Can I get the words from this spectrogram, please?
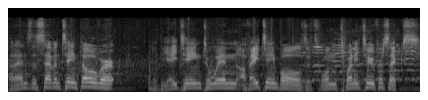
That ends the 17th over. It'll be 18 to win of 18 balls. It's 122 for 6.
